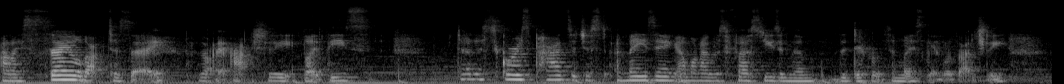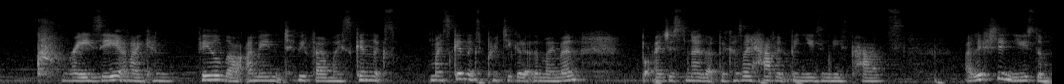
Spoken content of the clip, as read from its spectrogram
And I say all that to say that I actually like these Dennis Gross pads are just amazing and when I was first using them the difference in my skin was actually crazy and I can feel that. I mean to be fair my skin looks my skin looks pretty good at the moment but I just know that because I haven't been using these pads I literally didn't use them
